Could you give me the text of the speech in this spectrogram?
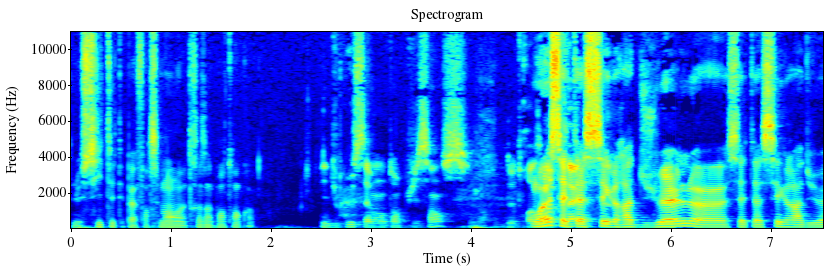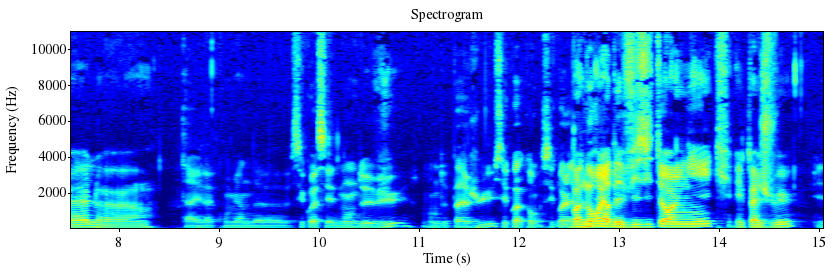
le site n'était pas forcément très important quoi. Et du coup, ça monte en puissance genre deux, trois Ouais, ans c'est assez graduel, euh, c'est assez graduel. euh. T'arrives à combien de. C'est quoi C'est le nombre de vues Nombre de pages lues C'est quoi, c'est quoi la Bah, nous on regardait visiteurs uniques et pages vues, Et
